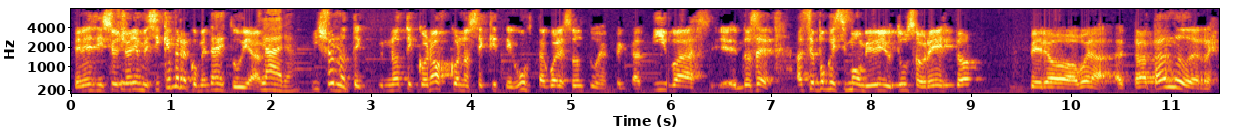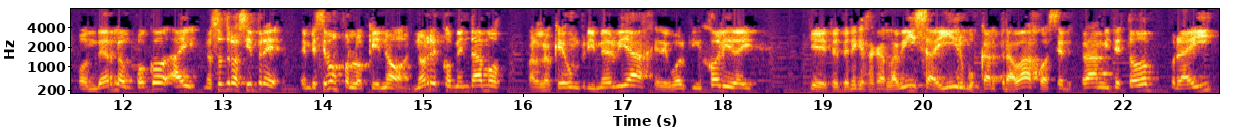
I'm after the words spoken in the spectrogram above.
tenés 18 años y me decís, ¿qué me recomendás estudiar? Claro. Y yo no, te, no te conozco, no sé qué te gusta, cuáles son tus expectativas. Entonces, hace poco hicimos un video en YouTube sobre esto, pero bueno, tratando de responderla un poco, hay, nosotros siempre empecemos por lo que no. No recomendamos para lo que es un primer viaje de Working Holiday, que te tenés que sacar la visa, ir, buscar trabajo, hacer trámites, todo por ahí.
